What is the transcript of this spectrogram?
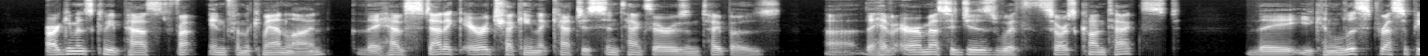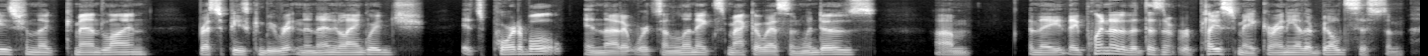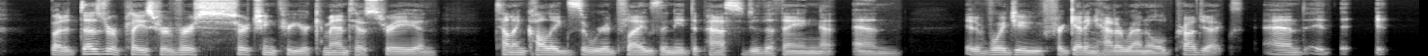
Arguments can be passed in from the command line. They have static error checking that catches syntax errors and typos. Uh, they have error messages with source context. They you can list recipes from the command line. Recipes can be written in any language. It's portable in that it works on Linux, Mac OS, and Windows. Um, and they they point out that it doesn't replace Make or any other build system, but it does replace reverse searching through your command history and telling colleagues the weird flags they need to pass to do the thing, and it avoids you forgetting how to run old projects. And it, it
